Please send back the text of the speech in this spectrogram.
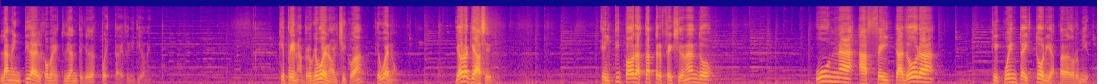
la mentira del joven estudiante quedó expuesta definitivamente. Qué pena, pero qué bueno el chico, ¿ah? Qué bueno. ¿Y ahora qué hace? El tipo ahora está perfeccionando una afeitadora que cuenta historias para dormir.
